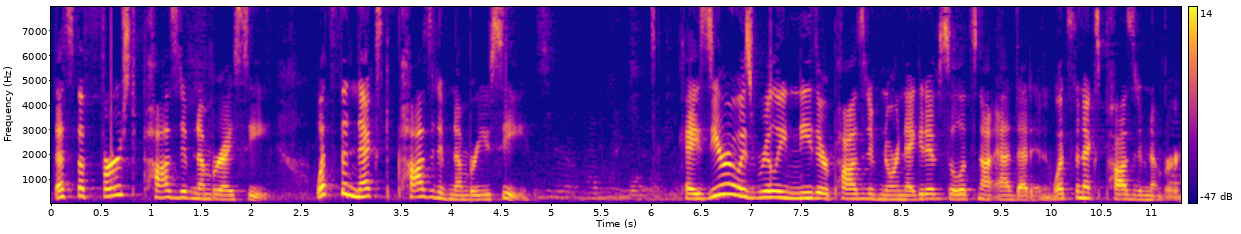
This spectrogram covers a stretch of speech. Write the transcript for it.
That's the first positive number I see. What's the next positive number you see? Okay, zero is really neither positive nor negative, so let's not add that in. What's the next positive number?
